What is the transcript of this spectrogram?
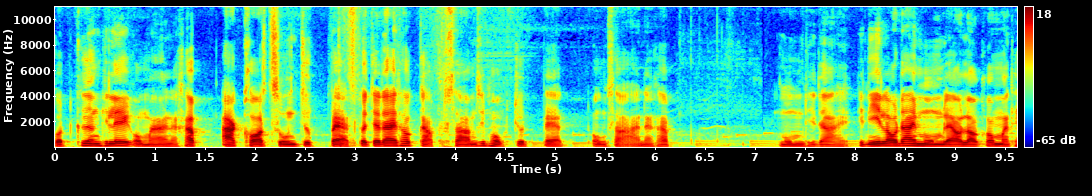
กดเครื่องคิดเลขออกมานะครับ arc cos 0.8 ก็จะได้เท่ากับ 36.8 องศานะครับ มุมที่ได้ ทีนี้เราได้มุมแล้วเราก็มาแท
